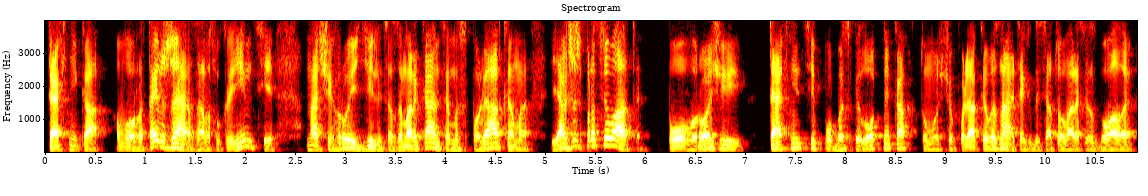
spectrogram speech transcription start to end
Техніка ворога. Та й вже зараз українці, наші герої діляться з американцями, з поляками. Як же ж працювати по ворожій техніці, по безпілотниках? Тому що поляки, ви знаєте, як 10 вересня збивали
